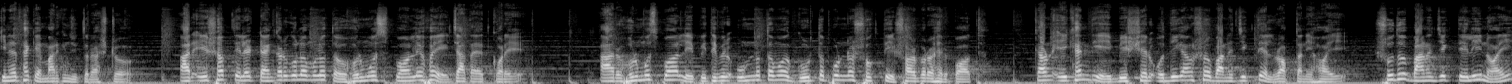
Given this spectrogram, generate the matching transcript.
কিনে থাকে মার্কিন যুক্তরাষ্ট্র। আর এইসব তেলের ট্যাঙ্কারগুলো মূলত হরমুজ পণলে হয়ে যাতায়াত করে। আর হুরমুজ প্রণালী পৃথিবীর অন্যতম গুরুত্বপূর্ণ শক্তি সরবরাহের পথ। কারণ এইখান দিয়ে বিশ্বের অধিকাংশ বাণিজ্যিক তেল রপ্তানি হয়। শুধু বাণিজ্যিক তেলই নয়,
